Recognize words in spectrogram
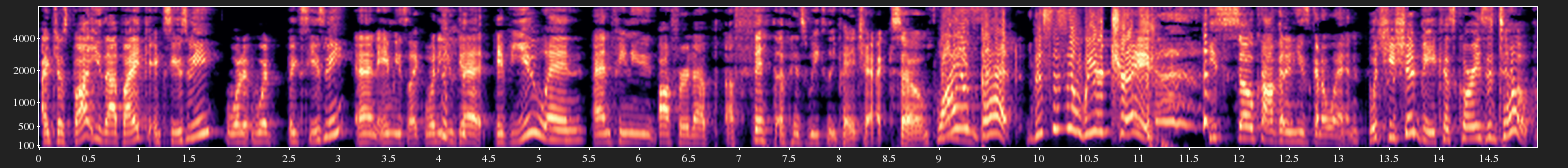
I just bought you that bike. Excuse me? What? What? Excuse me?" And Amy's like, "What do you get if you win?" And Feeny offered up a fifth of his weekly paycheck. So Wild bet. This is a weird trade. he's so confident he's gonna win, which he should be because Corey's a dope.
